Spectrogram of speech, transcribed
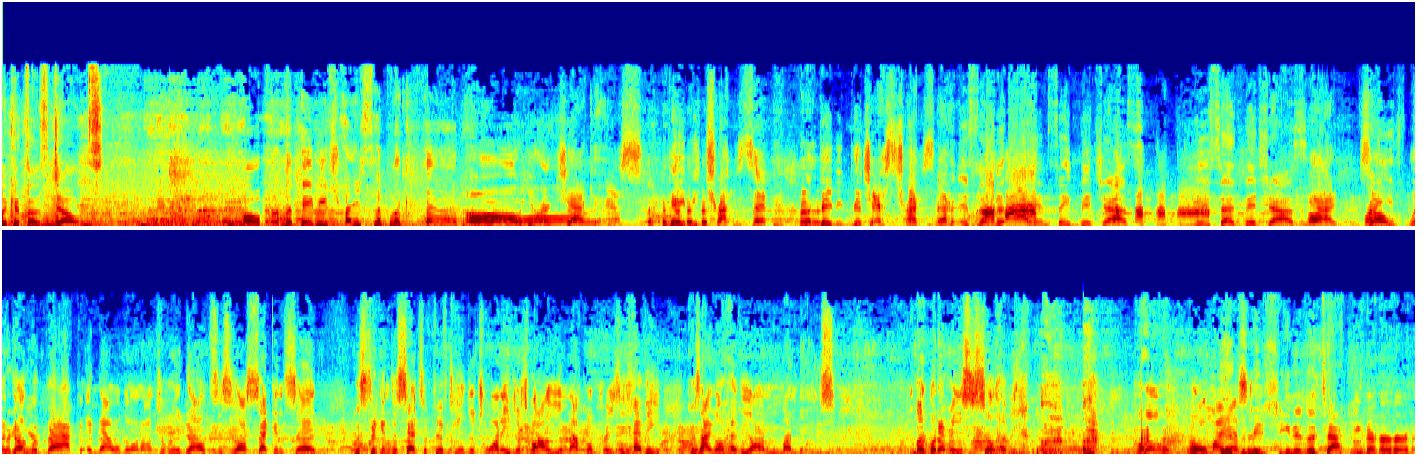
Look at those delts. Oh, the baby tricep. Look at that. Oh, you're a jackass. baby tricep, my baby bitch ass tricep. It's not. A, I didn't say bitch ass. You said bitch ass. All right, Why so we're done your- with back, and now we're going on to rear delts. This is our second set. We're sticking to sets of 15 to 20, just volume, not go crazy heavy, because I go heavy on Mondays. But whatever, this is still heavy. Hold on, roll my ass The machine is attacking her.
